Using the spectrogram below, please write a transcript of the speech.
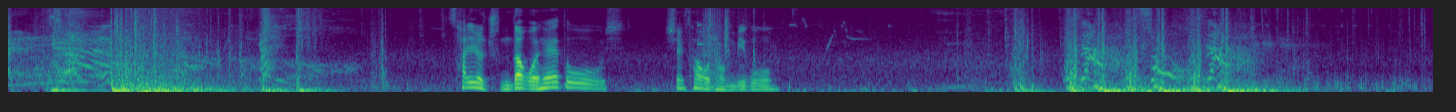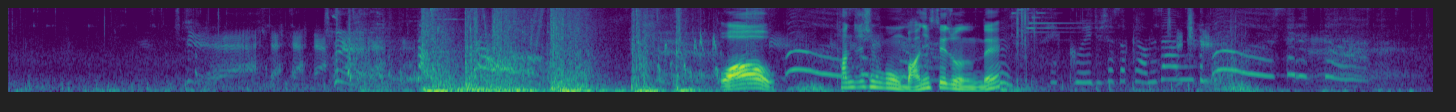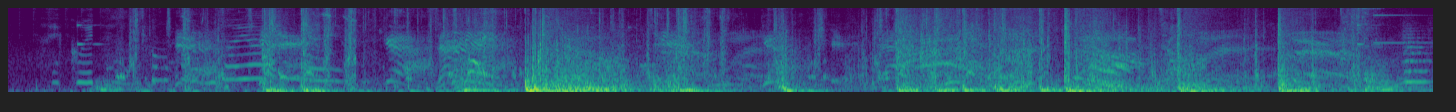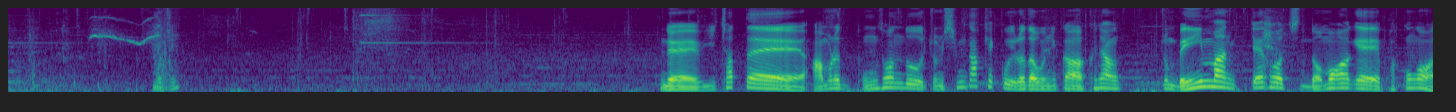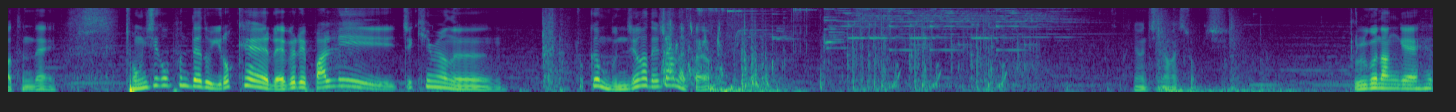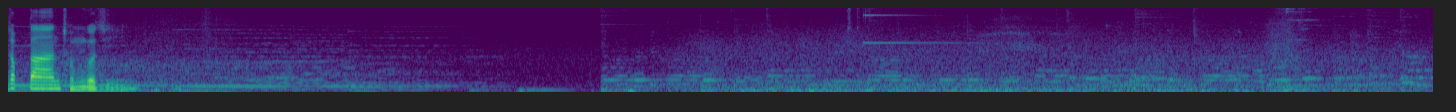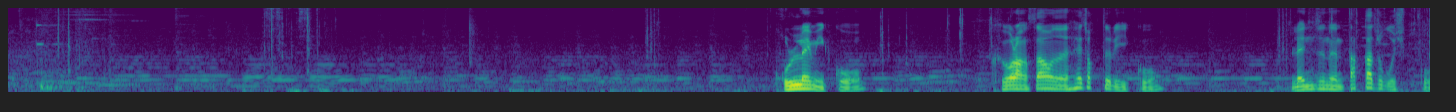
살려준다고 해도 시- 싫다고 덤비고 와우 탄지 신공 많이 세졌는데? 구해주셔서 감사합니다. 오, 살았다. 구해 너무 감사해요. 네, 2차 때 아무래도 동선도 좀 심각했고 이러다 보니까 그냥 좀 메인만 깨서 지- 넘어가게 바꾼 것 같은데 정식 오픈 때도 이렇게 레벨이 빨리 찍히면은 조금 문제가 되지 않을까요? 그냥 지나갈 수 없지. 붉은 안개 해적단 점거지. 골렘이 있고 그거랑 싸우는 해적들이 있고 렌즈는 닦아주고 싶고.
